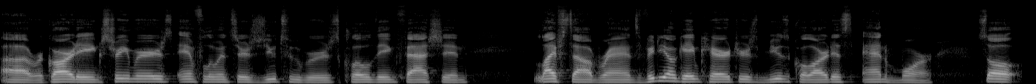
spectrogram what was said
uh, regarding streamers, influencers, YouTubers, clothing, fashion, lifestyle brands, video game characters, musical artists, and more. So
